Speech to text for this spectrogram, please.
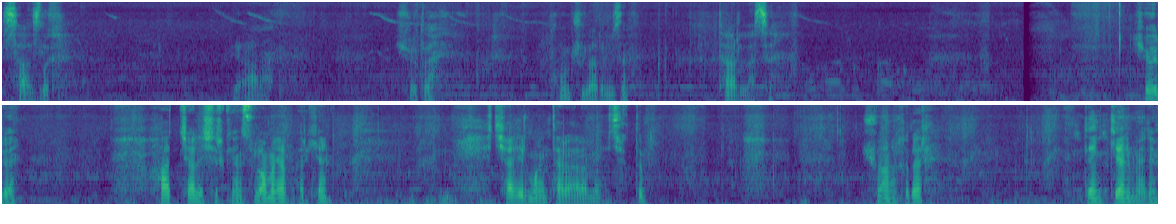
Sazlık bir alan. Şurada komşularımızın tarlası. Şöyle hat çalışırken, sulama yaparken çayır mantarı aramaya çıktım. Şu ana kadar denk gelmedim.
